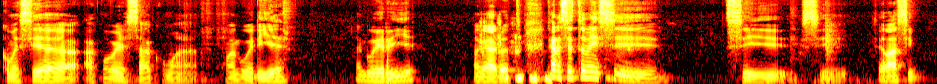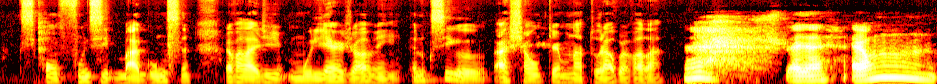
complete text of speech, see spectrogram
comecei a, a, conversar com uma, com uma guria. Uma guria. Uma garota. Cara, você também se. Se. se sei lá, se, se confunde, se bagunça pra falar de mulher jovem. Eu não consigo achar um termo natural pra falar. É, é um.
